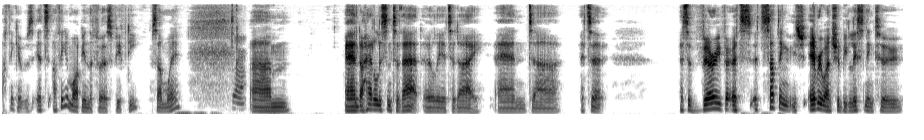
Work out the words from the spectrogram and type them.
I think it was. It's. I think it might be in the first fifty somewhere. Yeah. Um, and I had a listen to that earlier today, and uh, it's a it's a very, very it's it's something everyone should be listening to.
